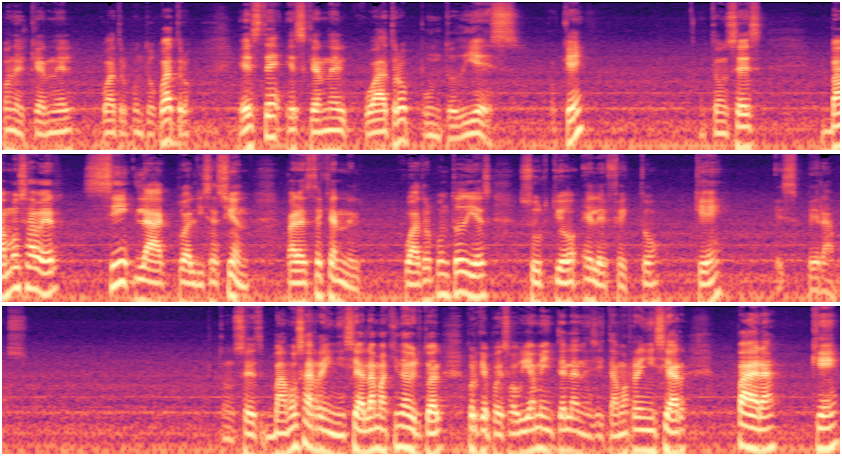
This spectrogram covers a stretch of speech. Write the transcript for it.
con el kernel 4.4. Este es kernel 4.10. ¿Ok? Entonces, vamos a ver si la actualización para este kernel 4.10 surtió el efecto que esperamos. Entonces vamos a reiniciar la máquina virtual porque pues obviamente la necesitamos reiniciar para que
